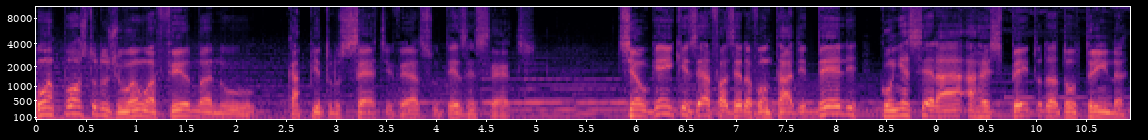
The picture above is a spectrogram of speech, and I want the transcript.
O apóstolo João afirma no capítulo 7, verso 17: Se alguém quiser fazer a vontade dele, conhecerá a respeito da doutrina,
